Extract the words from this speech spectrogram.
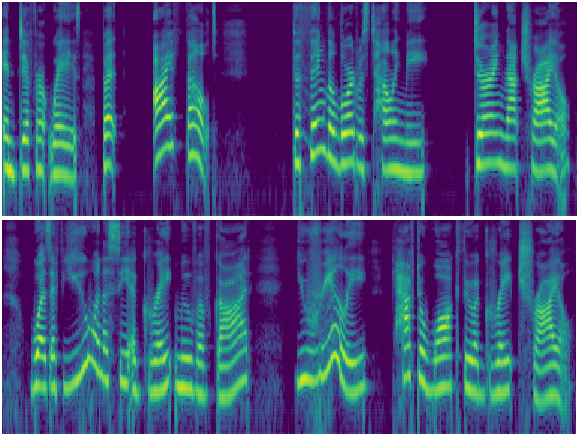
in different ways. But I felt the thing the Lord was telling me during that trial was if you want to see a great move of God, you really have to walk through a great trial.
